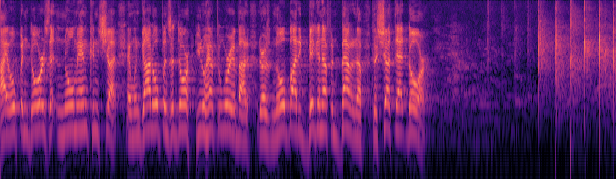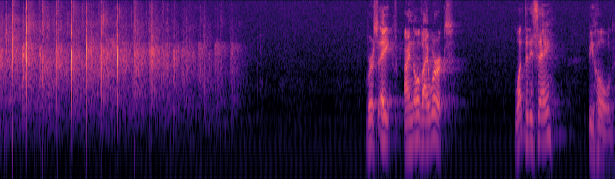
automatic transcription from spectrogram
I open doors that no man can shut. And when God opens a door, you don't have to worry about it. There's nobody big enough and bad enough to shut that door. Verse 8 I know thy works. What did he say? Behold,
